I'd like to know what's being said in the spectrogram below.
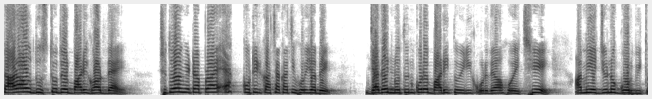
তারাও দুস্থদের বাড়িঘর দেয়। সুতরাং এটা প্রায় এক কোটির কাছাকাছি হয়ে যাবে, যাদের নতুন করে বাড়ি তৈরি করে দেওয়া হয়েছে। আমি এর জন্য গর্বিত।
